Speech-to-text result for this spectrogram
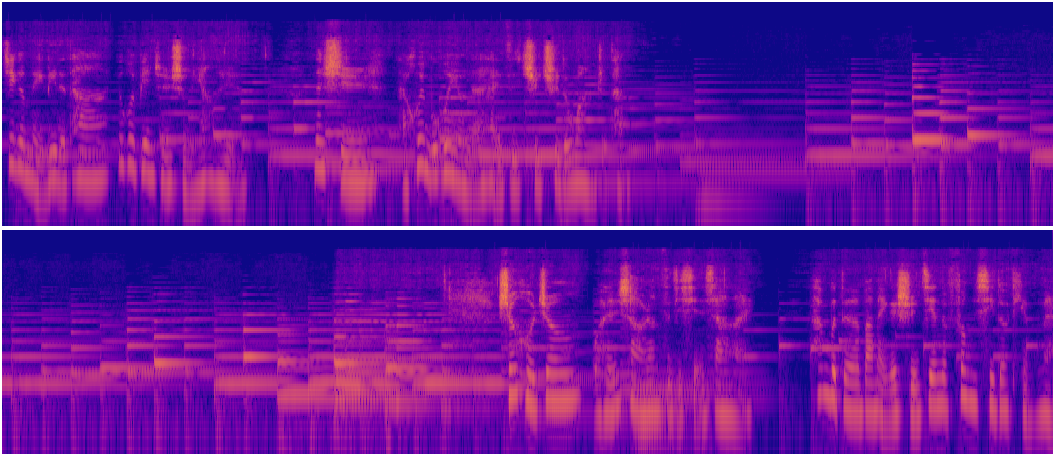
这个美丽的她又会变成什么样的人？那时还会不会有男孩子痴痴地望着她？生活中，我很少让自己闲下来，恨不得把每个时间的缝隙都填满。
